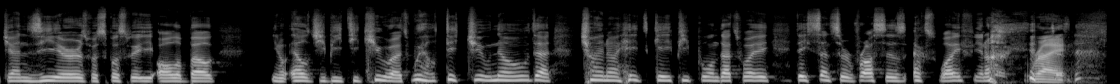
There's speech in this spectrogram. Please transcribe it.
Gen Zers were supposed to be all about." You know LGBTQ rights. Well, did you know that China hates gay people and that's why they censor Ross's ex-wife? You know, Right. Just-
